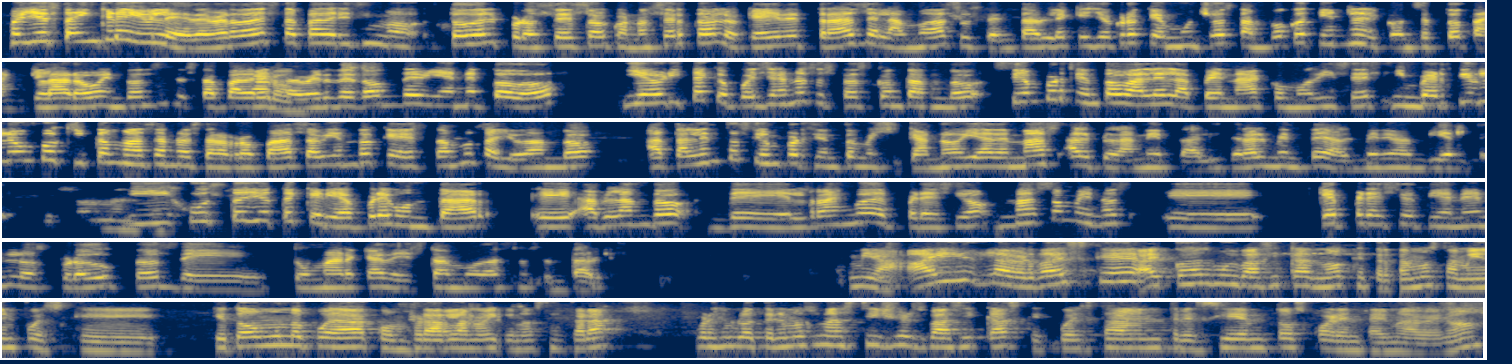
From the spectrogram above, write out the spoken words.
Oye, está increíble, de verdad está padrísimo todo el proceso, conocer todo lo que hay detrás de la moda sustentable, que yo creo que muchos tampoco tienen el concepto tan claro, entonces está padre saber de dónde viene todo y ahorita que pues ya nos estás contando, 100% vale la pena, como dices, invertirle un poquito más a nuestra ropa, sabiendo que estamos ayudando a talento 100% mexicano y además al planeta, literalmente al medio ambiente. Y justo yo te quería preguntar, eh, hablando del rango de precio, más o menos, eh, ¿qué precio tienen los productos de tu marca de esta moda sustentable? Mira, hay, la verdad es que hay cosas muy básicas, ¿no? Que tratamos también, pues, que, que todo el mundo pueda comprarla, ¿no? Y que no esté cara por ejemplo, tenemos unas t-shirts básicas que cuestan 349, ¿no?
